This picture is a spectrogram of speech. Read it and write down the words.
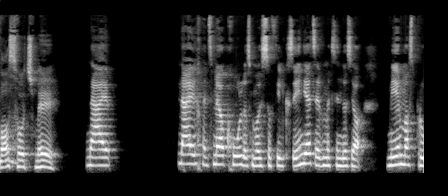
Was willst du mehr? Nein. Nein, ich finde es mega cool, dass wir uns so viel sehen jetzt. Eben, wir sind das ja mehrmals pro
